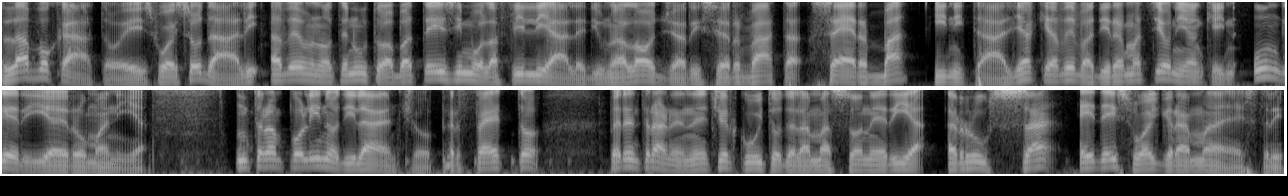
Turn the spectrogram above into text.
l'avvocato e i suoi sodali avevano tenuto a battesimo la filiale di una loggia riservata serba in Italia che aveva diramazioni anche in Ungheria e Romania. Un trampolino di lancio perfetto per entrare nel circuito della massoneria russa e dei suoi gran maestri.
